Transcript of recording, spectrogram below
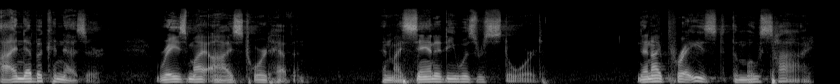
I, Nebuchadnezzar, raised my eyes toward heaven, and my sanity was restored. Then I praised the Most High.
